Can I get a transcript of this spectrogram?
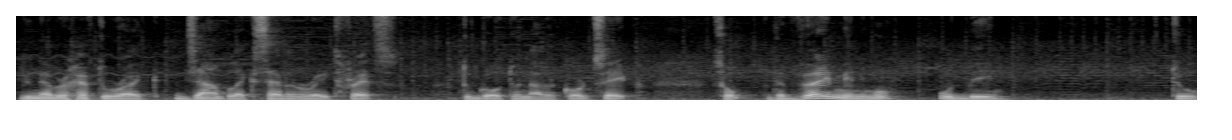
you never have to like jump like 7 or 8 frets to go to another chord shape. So the very minimum would be two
